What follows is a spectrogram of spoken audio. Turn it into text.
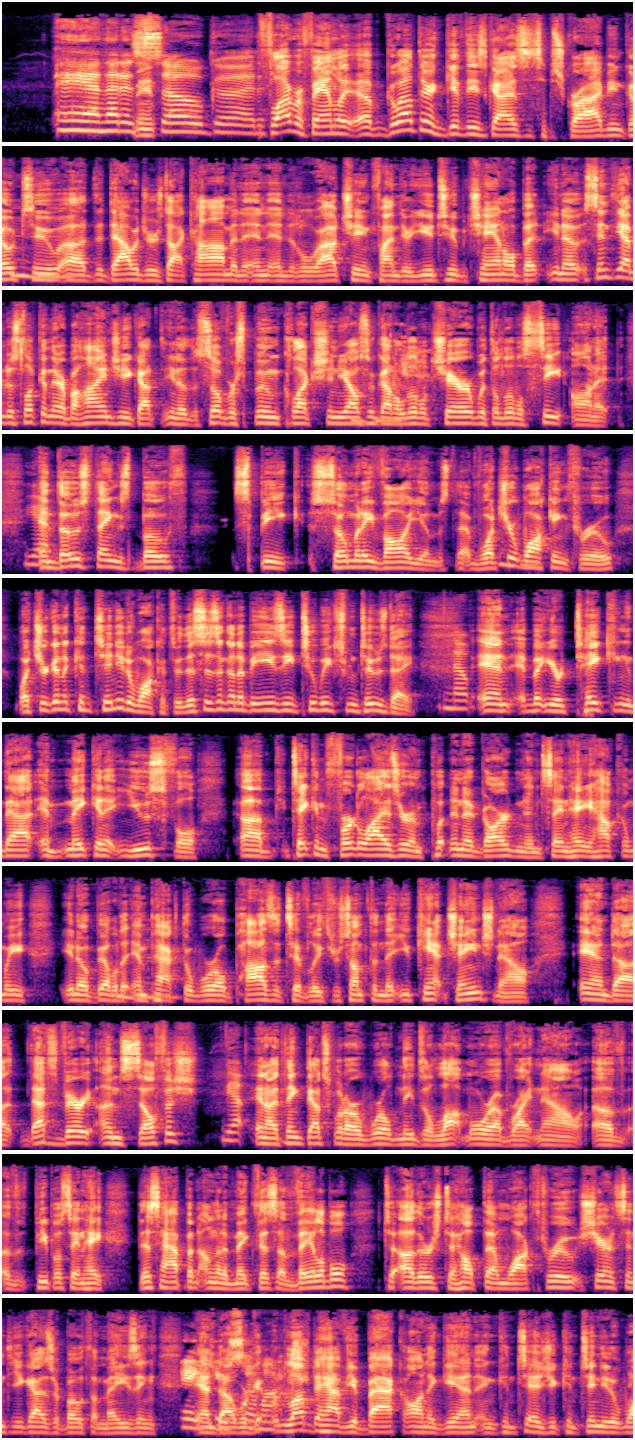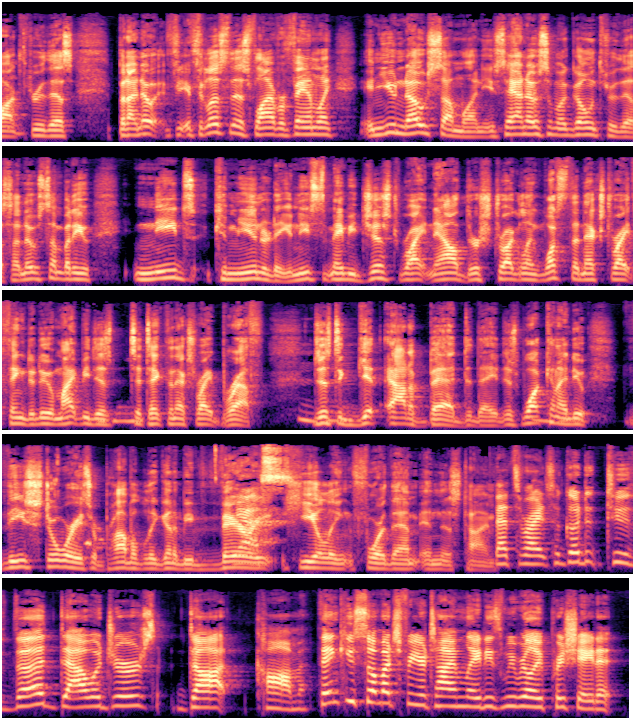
Man, that is Man. so good. Flyover family, uh, go out there and give these guys a subscribe. You can go to uh, the dowagers.com and, and, and it'll route you and find their YouTube channel. But, you know, Cynthia, I'm just looking there behind you. You got, you know, the silver spoon collection. You also got a little chair with a little seat on it. Yep. And those things both speak so many volumes that what you're walking through, what you're going to continue to walk it through. This isn't going to be easy two weeks from Tuesday. Nope. And but you're taking that and making it useful, uh, taking fertilizer and putting it in a garden and saying, hey, how can we, you know, be able to impact the world positively through something that you can't change now? And uh, that's very unselfish. Yep. And I think that's what our world needs a lot more of right now of, of people saying, hey, this happened. I'm going to make this available to others to help them walk through. Sharon, Cynthia, you guys are both amazing. Thank and uh, so much. love to have you back on again and cont- as you continue to walk through this. But I know if, you- if you listen to this Flyover family and you know someone, you say, I know someone going through this. I know somebody who needs community, who needs to maybe just right now, they're struggling. What's the next right thing to do? It might be just Mm-hmm. to take the next right breath, just to get out of bed today. Just what can I do? These stories are probably going to be very Yes. healing for them in this time. That's right. So go to, to thedowagers.com. Thank you so much for your time, ladies. We really appreciate it.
